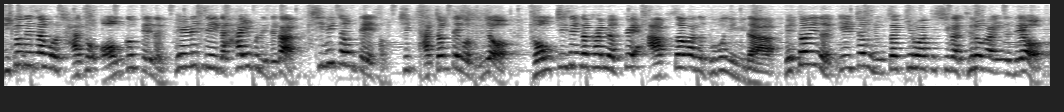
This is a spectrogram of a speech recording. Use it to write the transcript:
비교 대상으로 자주 언급되는 펠리세이드 하이브리드가 12점대에서 14점대거든요. 덩치 생각하면 꽤 앞서가는 부분입니다. 배터리는 1.64kWh가 들어가 있는데요.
